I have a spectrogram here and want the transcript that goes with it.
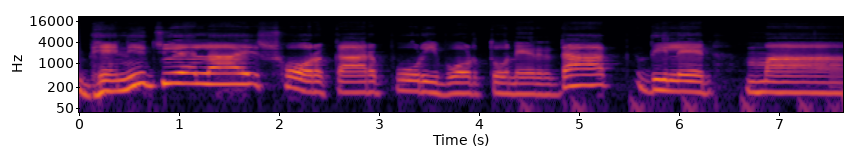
ভেনেজুয়েলায় সরকার পরিবর্তনের ডাক দিলেন মাচাদো,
